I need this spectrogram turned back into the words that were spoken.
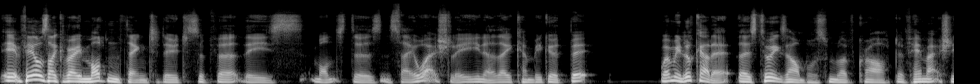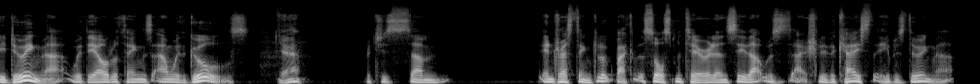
It feels like a very modern thing to do to subvert these monsters and say, well, actually, you know, they can be good. But when we look at it, there's two examples from Lovecraft of him actually doing that with the elder things and with ghouls, Yeah. which is um, interesting to look back at the source material and see that was actually the case that he was doing that.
